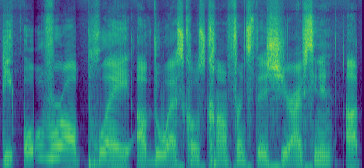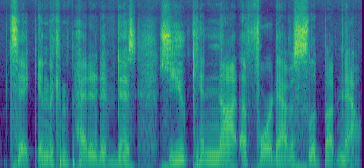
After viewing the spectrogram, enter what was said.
the overall play of the West Coast Conference this year, I've seen an uptick in the competitiveness. So you cannot afford to have a slip up now.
